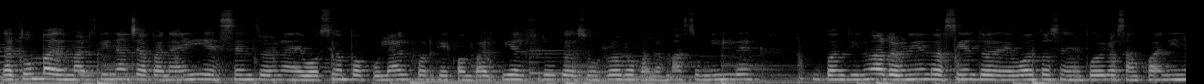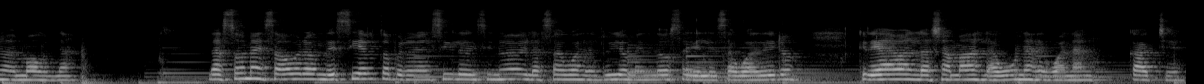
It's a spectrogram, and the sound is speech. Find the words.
la tumba de Martina Chapanaí es centro de una devoción popular porque compartía el fruto de sus robos con los más humildes y continúa reuniendo a cientos de devotos en el pueblo sanjuanino de Mogna. La zona es ahora un desierto, pero en el siglo XIX las aguas del río Mendoza y el desaguadero creaban las llamadas lagunas de Guanacache.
